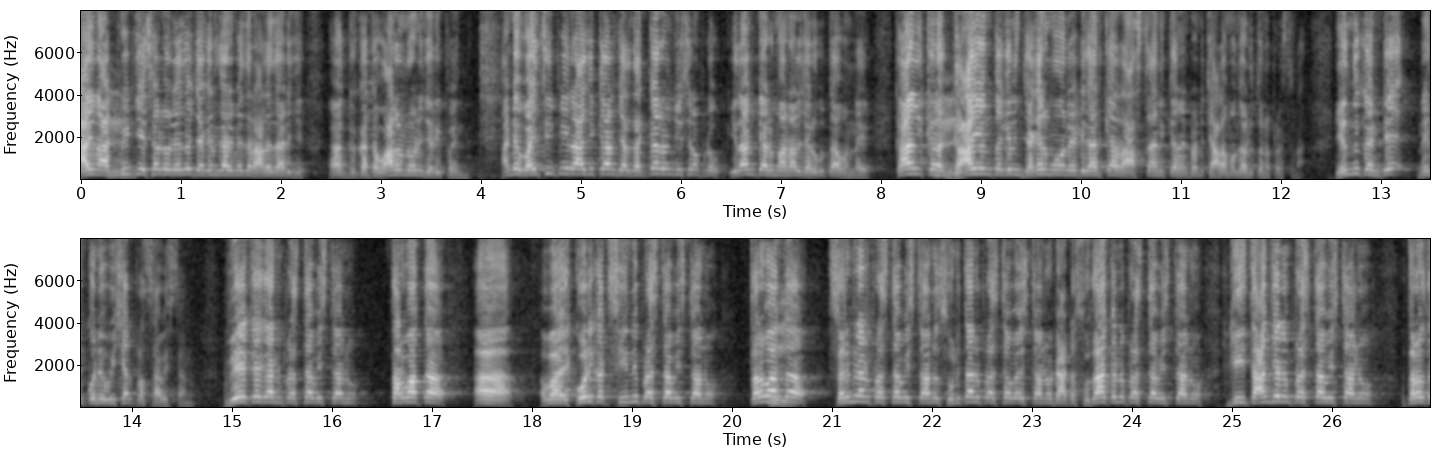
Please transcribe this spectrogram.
ఆయన ఆ ట్వీట్ చేశాడో లేదో జగన్ గారి మీద రాలేదాడి గత వారంలోనే జరిగిపోయింది. అంటే వైసీపీ రాజకీయాలను చాలా దగ్గర నుంచి చూసినప్పుడు ఇలాంటి అనుమానాలు జరుగుతూ ఉన్నాయి. కానీ ఇక్కడ గాయం తగిన జగన్మోహన్ రెడ్డి గారికి ఆ రాష్ట్రానికి అనేటువంటి చాలామంది అడుగుతున్న ప్రశ్న. ఎందుకంటే నేను కొన్ని విషయాలు ప్రస్తావిస్తాను. వివేక గారిని ప్రస్తావిస్తాను. తర్వాత కోడికత్తి సీన్ని ప్రస్తావిస్తాను. తర్వాత శర్మిలాను ప్రస్తావిస్తాను సునీతాను ప్రస్తావిస్తాను డాక్టర్ సుధాకర్ని ప్రస్తావిస్తాను గీతాంజలిని ప్రస్తావిస్తాను. తర్వాత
